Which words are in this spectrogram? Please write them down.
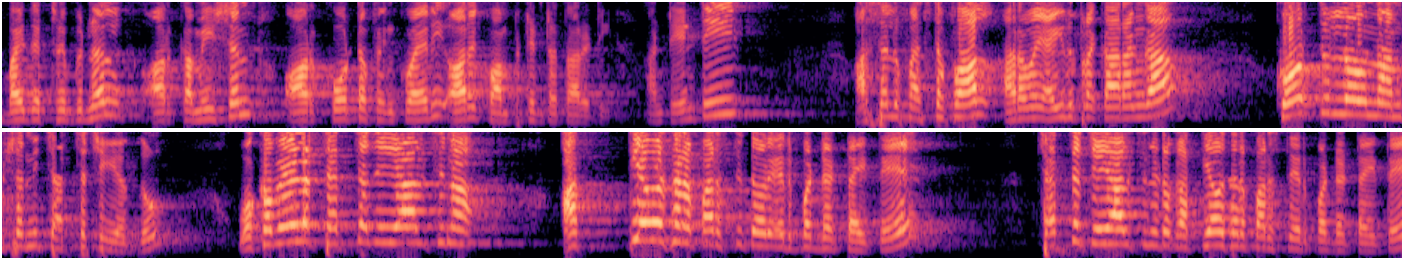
by the tribunal or commission or court of inquiry or a competent authority అంటే ఏంటి అసలు ఫస్ట్ ఆఫ్ ఆల్ అరవై ఐదు ప్రకారంగా కోర్టుల్లో ఉన్న అంశాన్ని చర్చ చేయొద్దు. ఒకవేళ చర్చ చేయాల్సిన అత్యవసర పరిస్థితి ఏర్పడ్డట్టయితే చర్చ చేయాల్సిన ఒక అత్యవసర పరిస్థితి ఏర్పడ్డట్టయితే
